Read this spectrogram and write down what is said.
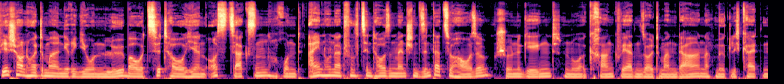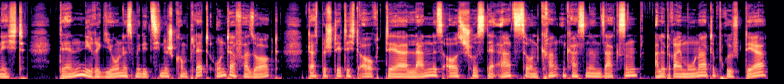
Wir schauen heute mal in die Region Löbau-Zittau hier in Ostsachsen. Rund 115.000 Menschen sind da zu Hause. Schöne Gegend, nur krank werden sollte man da nach Möglichkeit nicht. Denn die Region ist medizinisch komplett unterversorgt. Das bestätigt auch der Landesausschuss der Ärzte und Krankenkassen in Sachsen. Alle drei Monate prüft der,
